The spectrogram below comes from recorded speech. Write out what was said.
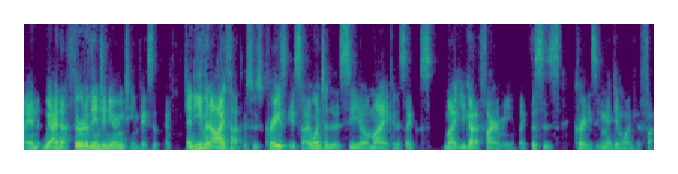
and we had a third of the engineering team basically. And even I thought this was crazy. So I went to the CEO, Mike, and it's like, Mike, you got to fire me. Like, this is crazy. I mean, I didn't want to get fired,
